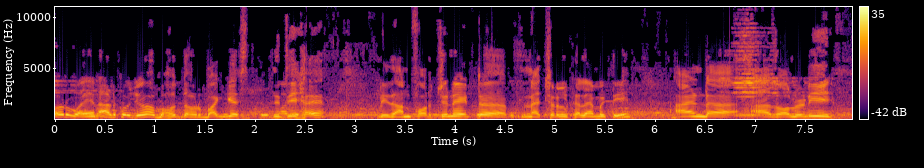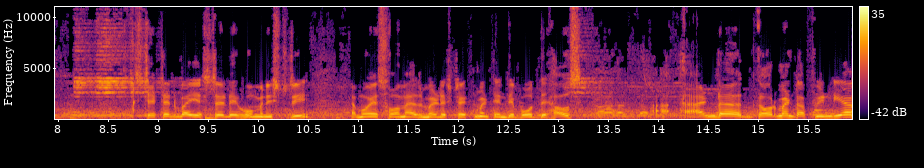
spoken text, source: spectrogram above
और वायनाड को जो है, बहुत दौर्भाग्य स्थिति है। Is unfortunate natural calamity and as already stated by state home ministry M O S home has made statement in the both the house and government of India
